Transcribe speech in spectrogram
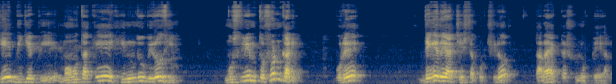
যে বিজেপি মমতাকে হিন্দু বিরোধী, মুসলিম তোষণকারী বলে দেখে দেওয়ার চেষ্টা করছিল, তারা একটা সুযোগ পেয়ে গেল।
